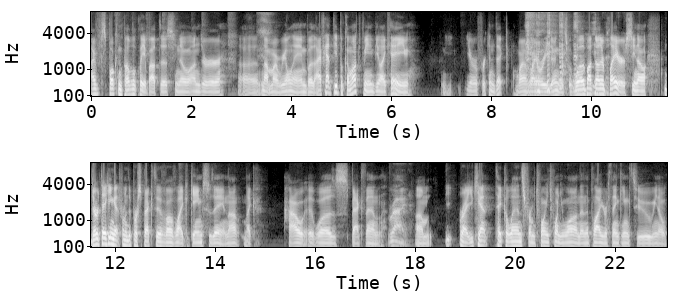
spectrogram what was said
I've spoken publicly about this, you know, under uh, not my real name, but I've had people come up to me and be like, "Hey, you're a freaking dick. Why, why were you doing this? what about the other players? You know, they're taking it from the perspective of like games today, and not like how it was back then. Right. Um, right. You can't take a lens from 2021 and apply your thinking to, you know,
